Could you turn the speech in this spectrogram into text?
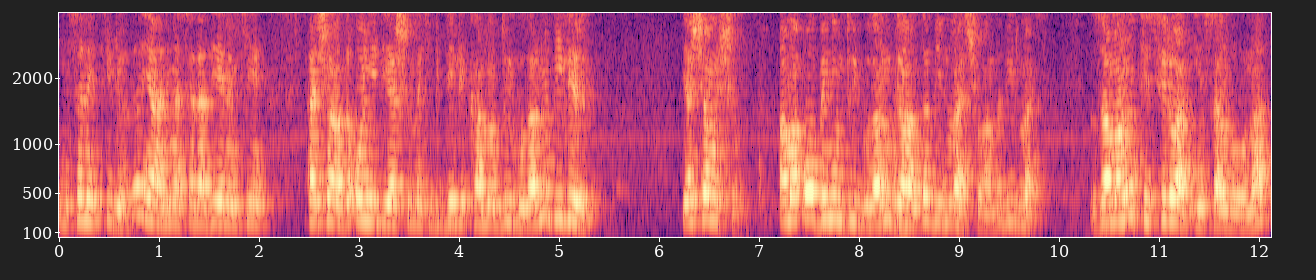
İnsan etkiliyor da. Yani mesela diyelim ki ben şu anda 17 yaşındaki bir delikanlının duygularını bilirim. Yaşamışım. Ama o benim duygularımı bir anda bilmez şu anda bilmez. Zamanın tesiri var insan ruhuna.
